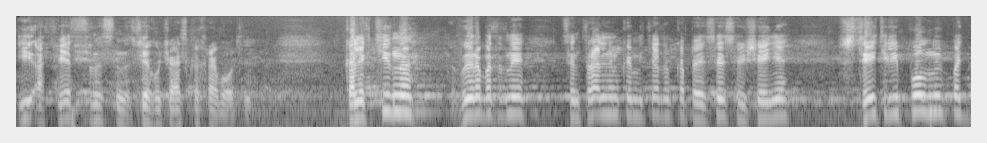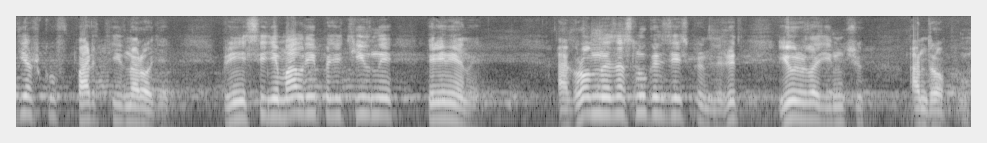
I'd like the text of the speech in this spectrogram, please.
и ответственности на всех участках работы. Коллективно выработанные Центральным комитетом КПСС решения встретили полную поддержку в партии и в народе, принесли немалые позитивные перемены. Огромная заслуга здесь принадлежит Юрию Владимировичу Андропову.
